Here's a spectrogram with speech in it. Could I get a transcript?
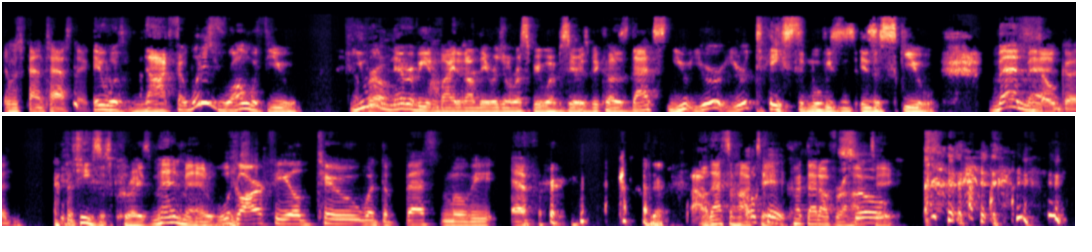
It was fantastic. it was not. Fa- what is wrong with you? You Bro. will never be invited on the original recipe web series because that's you. Your your taste in movies is, is askew. Man, man, So good. Jesus Christ, man, man. What? Garfield 2 was the best movie ever. Oh, that's a hot Okay, take. Cut that out for a so- hot take.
